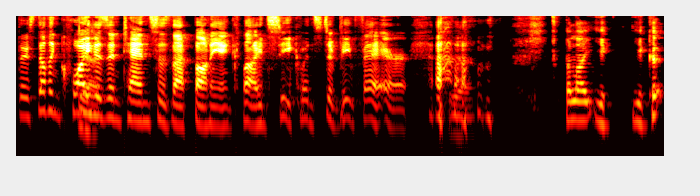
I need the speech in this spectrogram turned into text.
There's nothing quite Yeah. as intense as that Bonnie and Clyde sequence. To be fair. Yeah. Um, but like you, you could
